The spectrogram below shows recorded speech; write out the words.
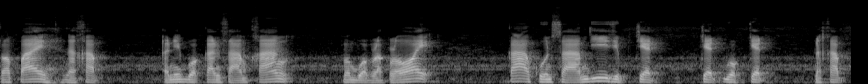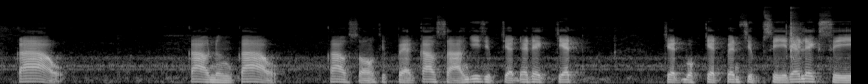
ต่อไปนะครับ อันนี้บวกกันสามครั้ง มาบวกหลักร้อยเก้าคูณสามยี่สิบเจ็ดเจ็ดบวกเจ็ดนะครับเก้าเก้าหนึ่งเก้าเก้าสองสิบแปดเก้าสามยี่สิบเจ็ดได้เลขเจ็ดเจ็ดบวกเจ็ดเป็นสิบสี่ได้เลขสี่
